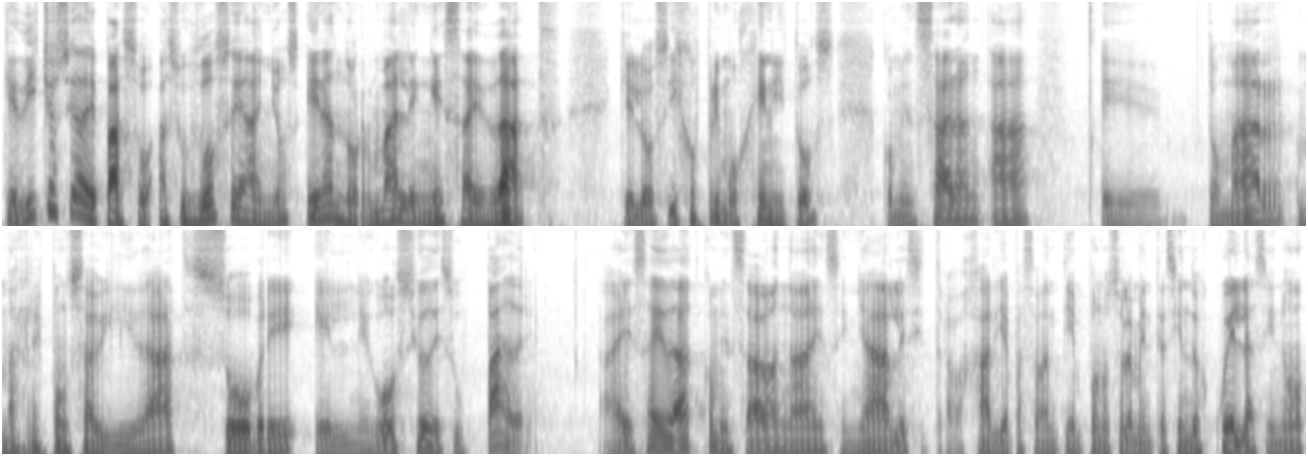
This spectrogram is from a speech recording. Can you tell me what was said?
Que dicho sea de paso, a sus 12 años era normal en esa edad que los hijos primogénitos comenzaran a eh, tomar más responsabilidad sobre el negocio de su padre. A esa edad comenzaban a enseñarles y trabajar, ya pasaban tiempo no solamente haciendo escuela, sino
